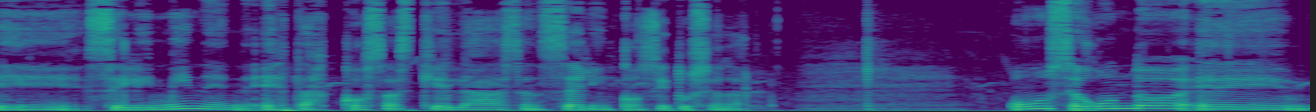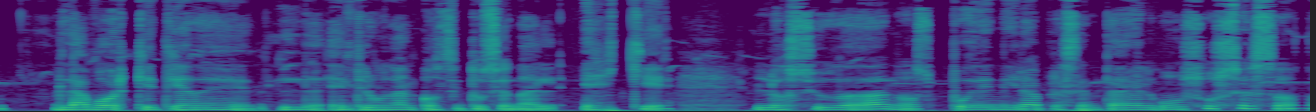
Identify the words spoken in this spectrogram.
eh, se eliminen estas cosas que la hacen ser inconstitucional. Un segundo eh, labor que tiene el, Tribunal Constitucional es que los ciudadanos pueden ir a presentar algún suceso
